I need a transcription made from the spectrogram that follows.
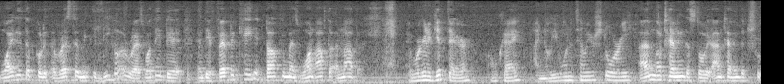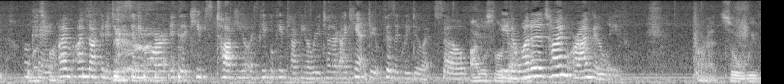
why did the police arrested me, illegal arrest, what they did, and they fabricated documents one after another. And we're gonna get there, okay? I know you wanna tell your story. I'm not telling the story, I'm telling the truth. Okay, fine. I'm, I'm not gonna do this anymore. If it keeps talking, if people keep talking over each other, I can't do, physically do it. So I will slow down. either one at a time or I'm gonna leave. All right, so we've,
